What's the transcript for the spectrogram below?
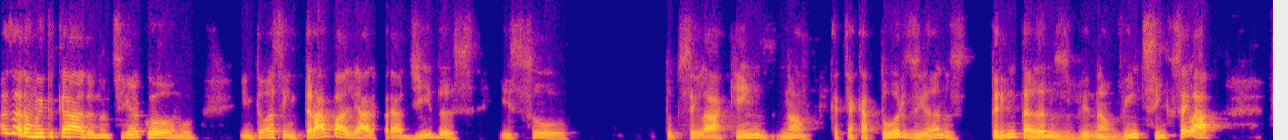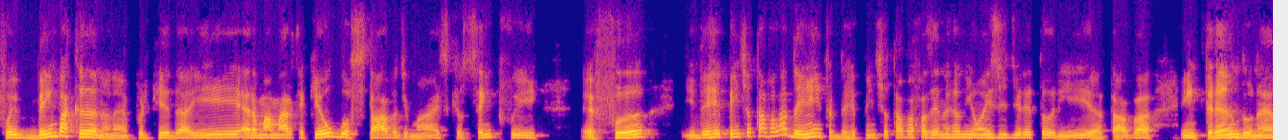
mas era muito caro, não tinha como. Então, assim, trabalhar para Adidas, isso sei lá, 15, não, tinha 14 anos, 30 anos, não, 25, sei lá. Foi bem bacana, né? Porque daí era uma marca que eu gostava demais, que eu sempre fui é, fã, e de repente eu estava lá dentro, de repente eu estava fazendo reuniões de diretoria, estava entrando né,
